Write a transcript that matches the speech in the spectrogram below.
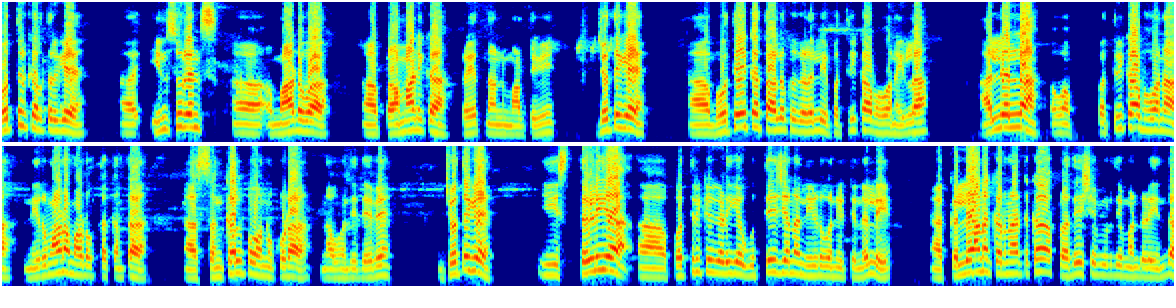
ಪತ್ರಕರ್ತರಿಗೆ ಇನ್ಸೂರೆನ್ಸ್ ಮಾಡುವ ಪ್ರಾಮಾಣಿಕ ಪ್ರಯತ್ನವನ್ನು ಮಾಡ್ತೀವಿ. ಜೊತೆಗೆ ಬಹುತೇಕ ತಾಲೂಕುಗಳಲ್ಲಿ ಪತ್ರಿಕಾ ಭವನ ಇಲ್ಲ. ಅಲ್ಲೆಲ್ಲ ಪತ್ರಿಕಾ ಭವನ ನಿರ್ಮಾಣ ಮಾಡತಕ್ಕಂಥ ಸಂಕಲ್ಪವನ್ನು ಕೂಡ ನಾವು ಹೊಂದಿದ್ದೇವೆ. ಜೊತೆಗೆ, ಈ ಸ್ಥಳೀಯ ಪತ್ರಿಕೆಗಳಿಗೆ ಉತ್ತೇಜನ ನೀಡುವ ನಿಟ್ಟಿನಲ್ಲಿ ಕಲ್ಯಾಣ ಕರ್ನಾಟಕ ಪ್ರದೇಶ ಅಭಿವೃದ್ಧಿ ಮಂಡಳಿಯಿಂದ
